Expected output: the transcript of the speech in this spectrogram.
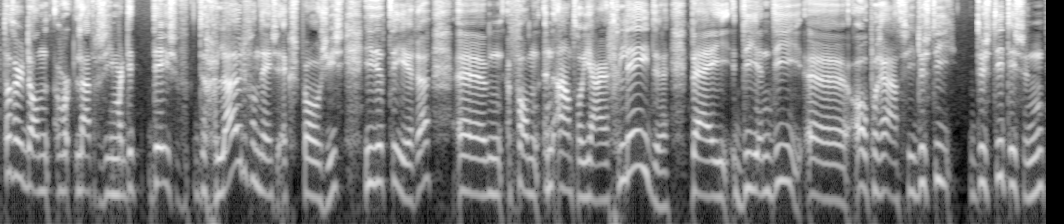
dat er dan wordt laten gezien, maar dit, deze, de geluiden van deze explosies, die dateren ehm, van een aantal jaar geleden bij die en die operatie. Dus, die, dus dit is een,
